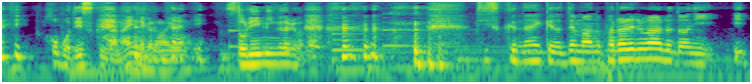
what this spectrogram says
い。ほぼディスクがないんだけどな、ない今。ストリーミングだけどな。ディスクないけど、でもあのパラレルワールドに行っ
